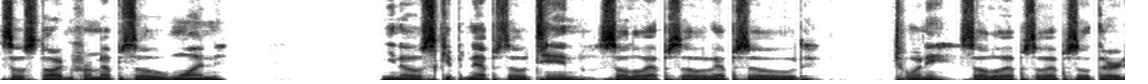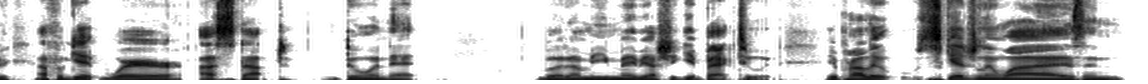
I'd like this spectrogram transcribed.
So starting from episode 1, you know, skipping episode 10, solo episode, episode 20, solo episode, episode 30. I forget where I stopped doing that. But I mean, maybe I should get back to it. It probably scheduling wise and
